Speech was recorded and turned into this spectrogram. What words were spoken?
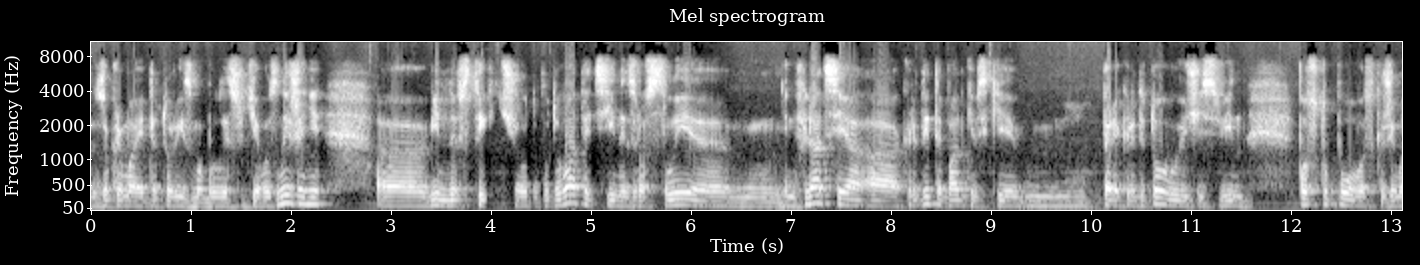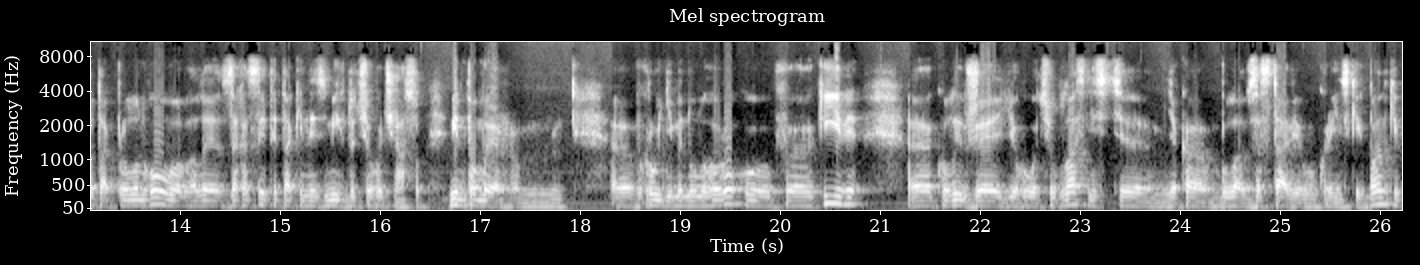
зокрема, і для туризму були суттєво знижені. Він не встиг нічого добудувати, ціни зросли, інфляція, а кредити банківські, перекредитовуючись, він поступово, скажімо так, пролонговував, але загасити так і не зміг до цього часу. Він помер е, в грудні минулого року в Києві, е, коли вже його цю власність, е, яка була в заставі українських банків,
